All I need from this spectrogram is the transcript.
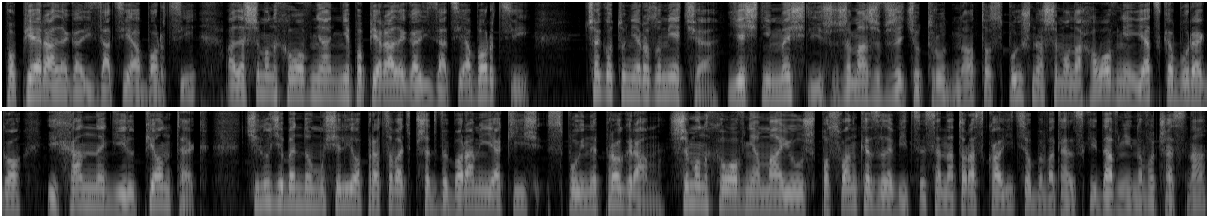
popiera legalizację aborcji, ale Szymon Hołownia nie popiera legalizacji aborcji. Czego tu nie rozumiecie? Jeśli myślisz, że masz w życiu trudno, to spójrz na Szymona Hołownię, Jacka Burego i Hannę Gil-Piątek. Ci ludzie będą musieli opracować przed wyborami jakiś spójny program. Szymon Hołownia ma już posłankę z Lewicy, senatora z Koalicji Obywatelskiej, dawniej Nowoczesna,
